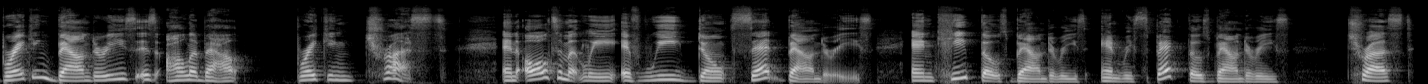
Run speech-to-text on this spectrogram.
breaking boundaries is all about breaking trust. And ultimately, if we don't set boundaries and keep those boundaries and respect those boundaries, trust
